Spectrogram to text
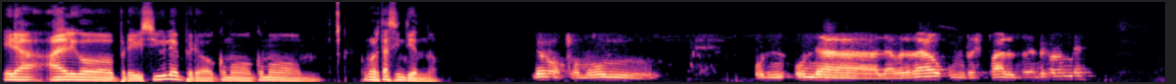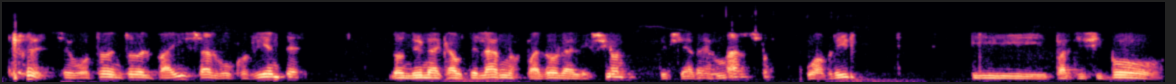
era algo previsible, pero ¿cómo, cómo, cómo lo estás sintiendo? No, como un, una, la verdad, un respaldo enorme. Se votó en todo el país, salvo Corrientes, donde una cautelar nos paró la elección, que se hará en marzo o abril y participó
